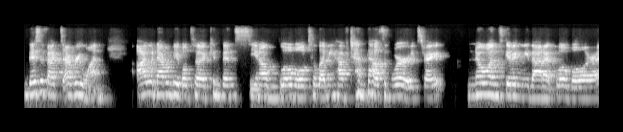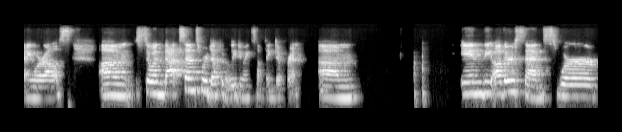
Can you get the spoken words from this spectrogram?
this affects everyone, I would never be able to convince, you know, Global to let me have 10,000 words, right? No one's giving me that at Global or anywhere else. Um, so, in that sense, we're definitely doing something different. Um, in the other sense, we're,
